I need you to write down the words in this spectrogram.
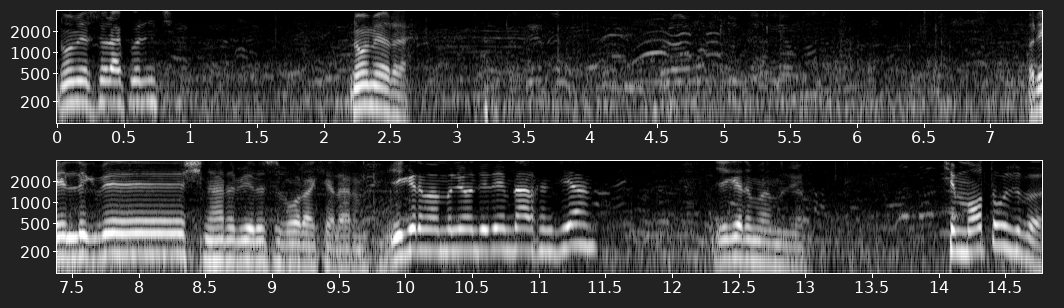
Nomer so'rab ko'ringchi. Nomeri. 155 nari berisi bor akalarim. 20 million deding narxinchi ham. 20 million. Kim oti o'zi bu?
